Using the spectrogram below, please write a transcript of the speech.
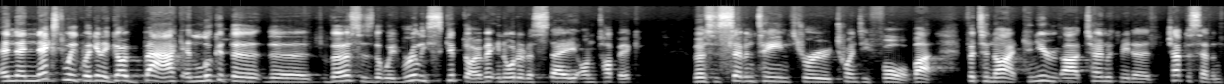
And then next week, we're going to go back and look at the, the verses that we've really skipped over in order to stay on topic, verses 17 through 24. But for tonight, can you uh, turn with me to chapter 7?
